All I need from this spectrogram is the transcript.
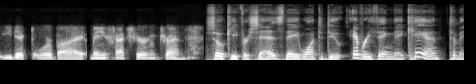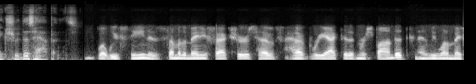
edict or by manufacturing trends. So Kieffer says they want to do everything they can to make sure this happens. What we've seen is some of the manufacturers have, have reacted and responded, and we want to make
